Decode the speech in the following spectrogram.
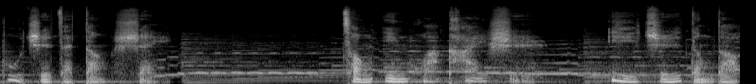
不知在等谁。从樱花开始，一直等到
